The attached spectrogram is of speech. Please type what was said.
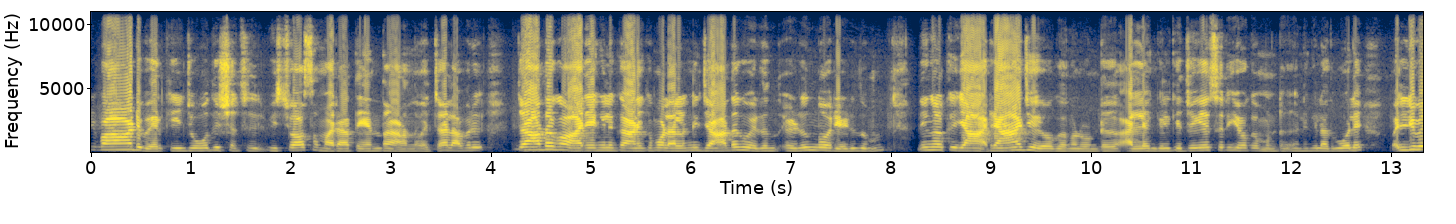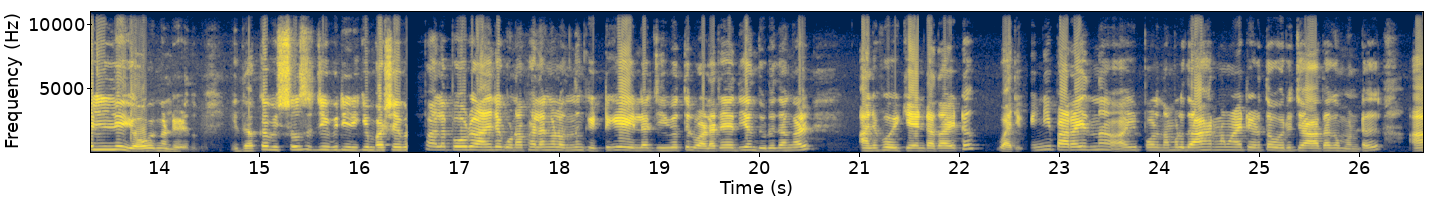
ഒരുപാട് പേർക്ക് ഈ ജ്യോതിഷത്തിൽ വിശ്വാസം വരാത്ത എന്താണെന്ന് വെച്ചാൽ അവർ ജാതകം ആരെങ്കിലും കാണിക്കുമ്പോൾ അല്ലെങ്കിൽ ജാതകം എഴു എഴുതുന്നവരെഴുതും നിങ്ങൾക്ക് രാജയോഗങ്ങളുണ്ട് അല്ലെങ്കിൽ ഗജകേസരി യോഗമുണ്ട് അല്ലെങ്കിൽ അതുപോലെ വലിയ വലിയ യോഗങ്ങൾ എഴുതും. ഇതൊക്കെ വിശ്വസിച്ച് ഇവരിയ്ക്കും പക്ഷേ പലപ്പോഴും അതിന്റെ ഗുണഫലങ്ങളൊന്നും കിട്ടുകയില്ല. ജീവിതത്തിൽ വളരെയധികം ദുരിതങ്ങൾ അനുഭവിക്കേണ്ടതായിട്ട് വരും. ഇനി പറയുന്ന ഇപ്പോൾ നമ്മൾ ഉദാഹരണമായിട്ട് എടുത്ത ഒരു ജാതകമുണ്ട്. ആ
